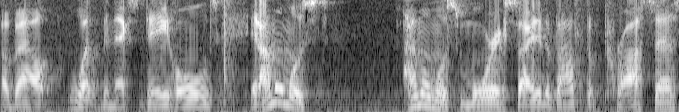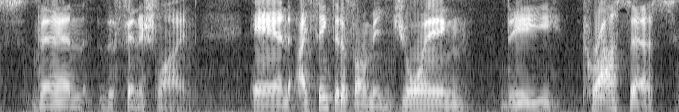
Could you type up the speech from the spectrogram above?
about what the next day holds, and I'm almost. I'm almost more excited about the process than the finish line. And I think that if I'm enjoying the process,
